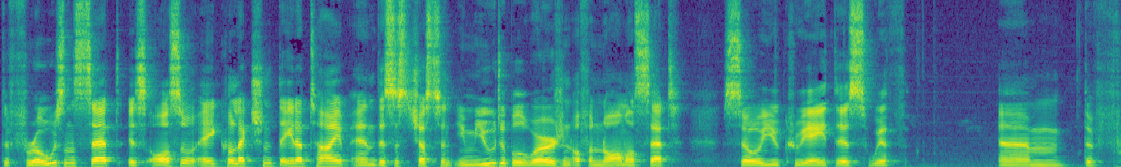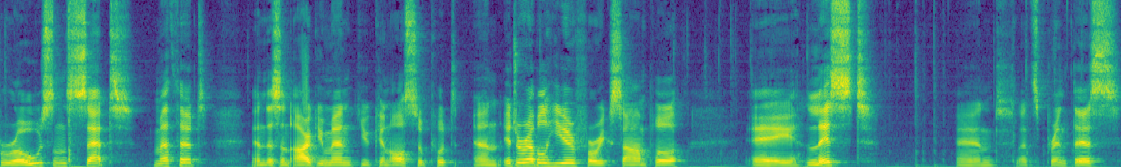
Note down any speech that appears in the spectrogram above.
The frozen set is also a collection data type and this is just an immutable version of a normal set. So you create this with um, the frozen set method and as an argument you can also put an iterable here, for example a list and let's print this.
